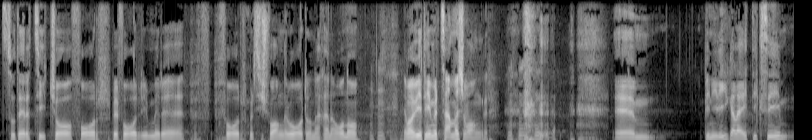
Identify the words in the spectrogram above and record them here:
zu dieser Zeit schon vor, bevor wir, äh, bevor wir sind schwanger wurden und nachher auch noch. Ja, man wird immer zusammen schwanger. ähm, bin ich Liegeleitung gewesen.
